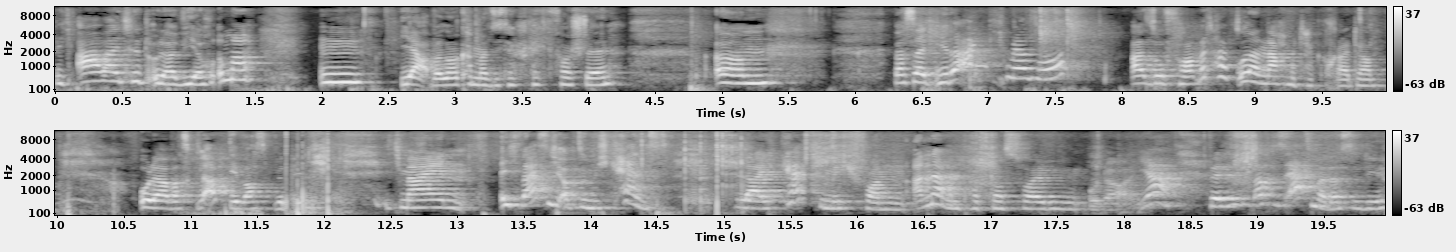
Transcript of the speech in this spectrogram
nicht arbeitet oder wie auch immer. Mm, ja, aber so kann man sich das schlecht vorstellen. Ähm, was seid ihr da eigentlich mehr so? Also Vormittags- oder Nachmittagsreiter? Oder was glaubt ihr, was bin ich? Ich meine, ich weiß nicht, ob du mich kennst. Vielleicht kennst du mich von anderen Podcast-Folgen oder ja, vielleicht ist auch das erste Mal, dass du dir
